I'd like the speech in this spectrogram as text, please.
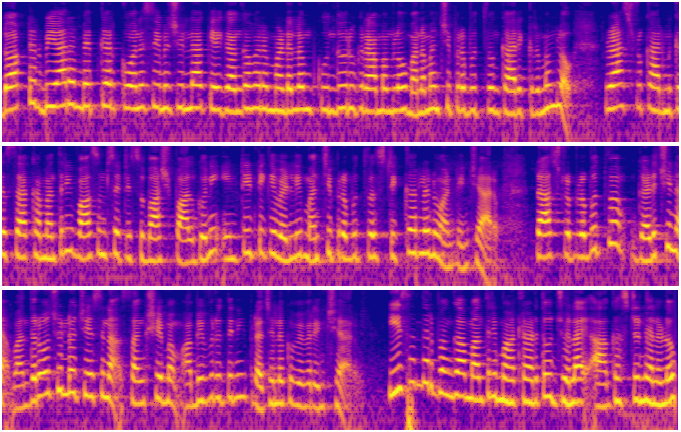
డాక్టర్ బిఆర్ అంబేద్కర్ కోనసీమ జిల్లా కె గంగవరం మండలం కుందూరు గ్రామంలో మనమంచి ప్రభుత్వం కార్యక్రమంలో రాష్ట్ర కార్మిక శాఖ మంత్రి వాసంశెట్టి సుభాష్ పాల్గొని ఇంటింటికి వెళ్ళి మంచి ప్రభుత్వ స్టిక్కర్లను అంటించారు. రాష్ట్ర ప్రభుత్వం గడిచిన వంద రోజుల్లో చేసిన సంక్షేమం అభివృద్ధిని ప్రజలకు వివరించారు. ఈ సందర్భంగా మంత్రి మాట్లాడుతూ జులై ఆగస్టు నెలలో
